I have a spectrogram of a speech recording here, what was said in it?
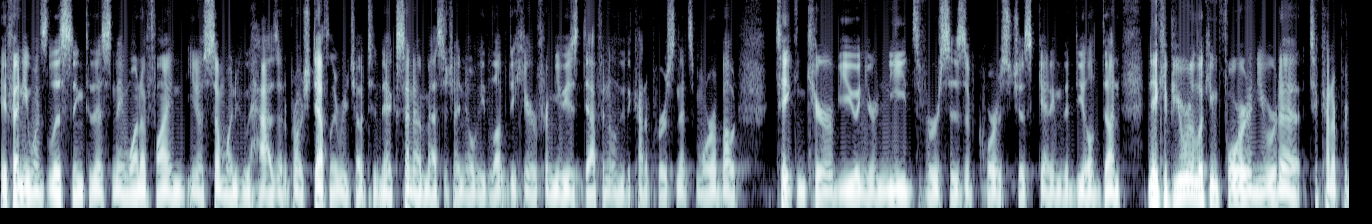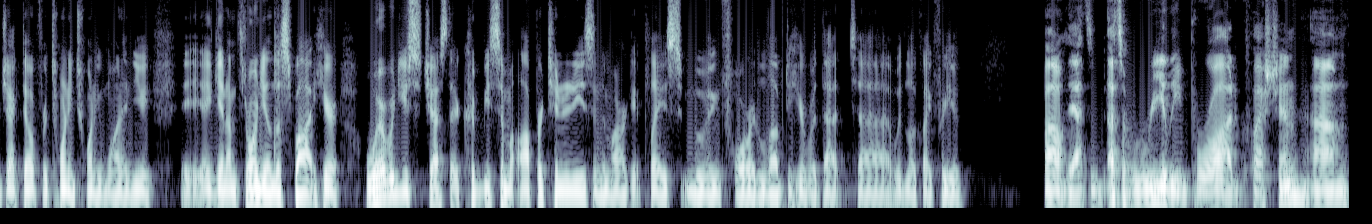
if anyone's listening to this and they want to find you know someone who has that approach, definitely reach out to Nick. Send a message. I know he'd love to hear from you. He's definitely the kind of person that's more about taking care of you and your needs versus, of course, just getting the deal done. Nick, if you were looking forward and you were to to kind of project out for 2021, and you again, I'm throwing you on the spot here, where would you suggest there could be some opportunities in the marketplace moving forward? Love to hear what that uh, would look like for you. Wow, yeah, that's a, that's a really broad question. Um,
